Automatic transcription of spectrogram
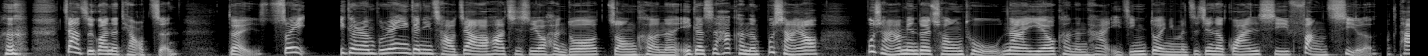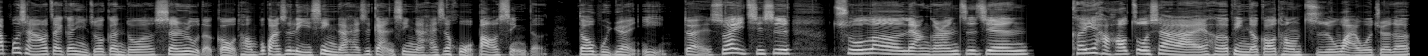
价值观的调整。对，所以。一个人不愿意跟你吵架的话，其实有很多种可能。一个是他可能不想要，不想要面对冲突，那也有可能他已经对你们之间的关系放弃了，他不想要再跟你做更多深入的沟通，不管是理性的还是感性的，还是火爆型的，都不愿意。对，所以其实除了两个人之间。可以好好坐下来和平的沟通之外，我觉得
